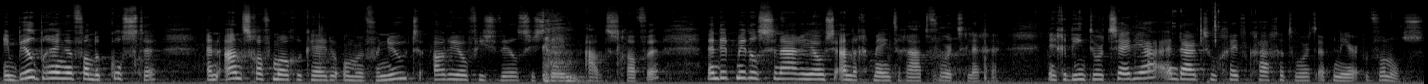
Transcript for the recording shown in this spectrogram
In beeld brengen van de kosten en aanschafmogelijkheden om een vernieuwd audiovisueel systeem aan te schaffen. En dit middels scenario's aan de gemeenteraad voor te leggen. Ingediend door het CDA en daartoe geef ik graag het woord aan meneer Van Os.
